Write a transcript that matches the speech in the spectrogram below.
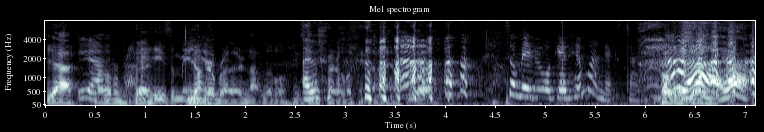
Yeah, Yeah. my little brother. Yeah, he's a maniac. Younger brother, not little. He's I- much better looking than I am. So maybe we'll get him on next time. Totally should. Yeah, yeah.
